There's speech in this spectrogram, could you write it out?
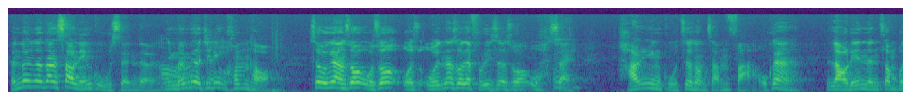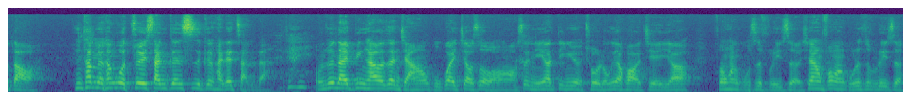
很多人都当少年股神的，哦你们没有经历过空头，所以我跟你讲说，我说我我那时候在福利社说，哇塞嗯，航运股这种涨法，我跟你讲，老年人赚不到啊。因为他没有看过追三根四根还在涨的，我们这来宾还有这样讲哦，古怪教授哦，所以你要订阅，除了荣耀华尔街，也要疯狂股市福利社。像疯狂股市福利社，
